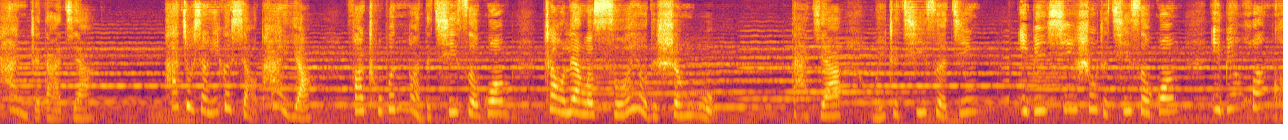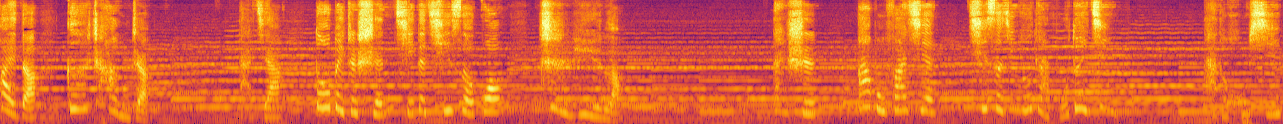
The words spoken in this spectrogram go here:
看着大家，他就像一个小太阳，发出温暖的七色光，照亮了所有的生物。大家围着七色鲸，一边吸收着七色光，一边欢快地歌唱着。大家都被这神奇的七色光治愈了。但是阿布发现七色鲸有点不对劲，他的呼吸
